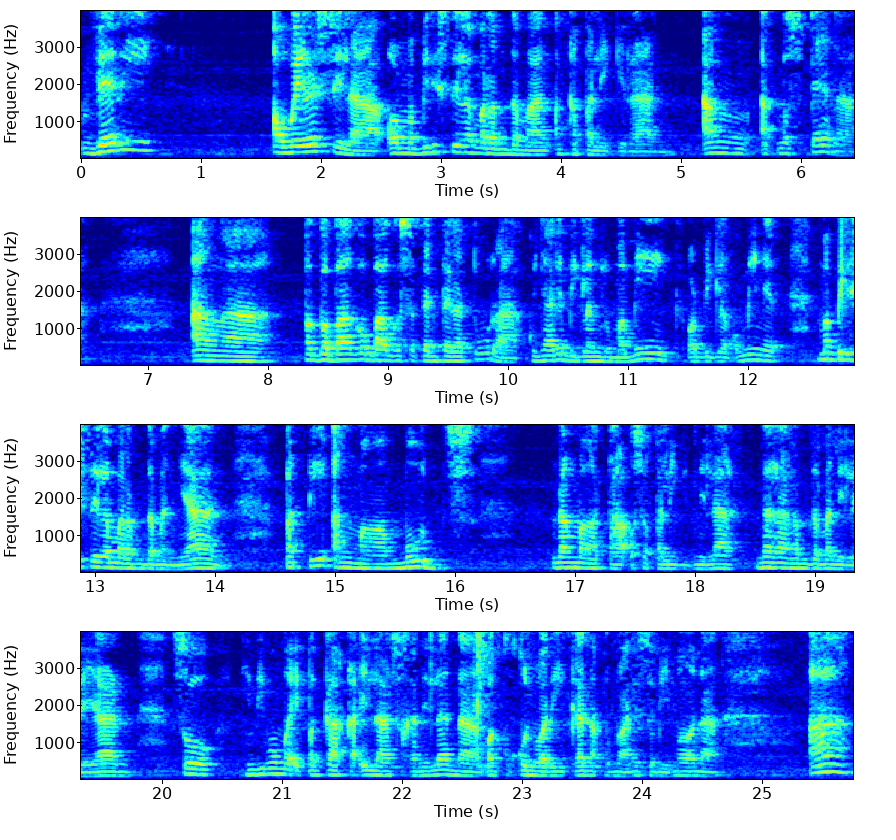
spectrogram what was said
very aware sila or mabilis nila maramdaman ang kapaligiran, ang atmosfera, ang ah, pagbabago-bago sa temperatura, kunyari biglang lumamig or biglang uminit, mabilis nila maramdaman yan. Pati ang mga moods ng mga tao sa paligid nila, nararamdaman nila yan. So, hindi mo maipagkakaila sa kanila na magkukunwari ka na kunwari sabi mo na ah,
